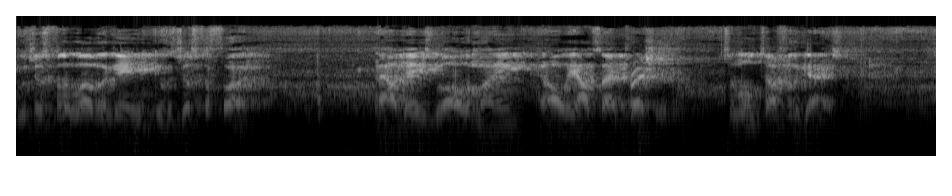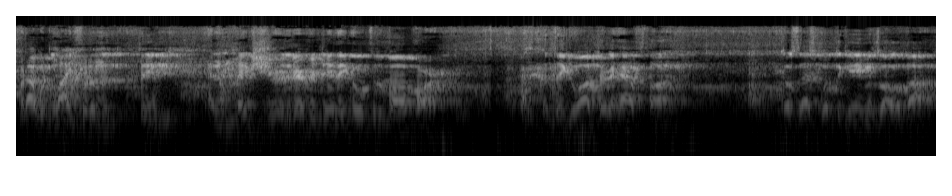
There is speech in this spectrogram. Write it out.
it was just for the love of the game, it was just for fun. Nowadays, with all the money and all the outside pressure, it's a little tough for the guys. But I would like for them to think and make sure that every day they go to the ballpark, that they go out there to have fun. Because that's what the game is all about.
